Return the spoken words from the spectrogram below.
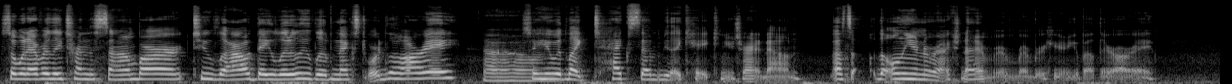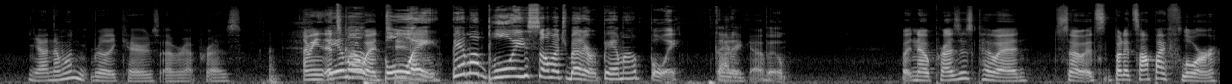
So whenever they turned the sound bar too loud, they literally lived next door to the RA. Um, So he would like text them and be like, "Hey, can you turn it down?" That's the only interaction I remember hearing about their RA. yeah, no one really cares ever at Prez. I mean, it's Bama co-ed boy, too, Bama boy is so much better. Bama boy. Got There it. you go. Boom. but no, Prez is co-ed. So it's but it's not by floor.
